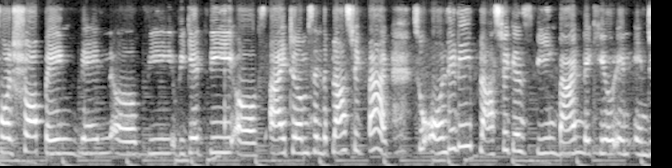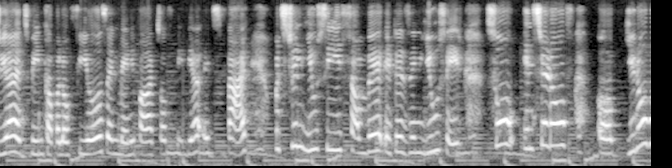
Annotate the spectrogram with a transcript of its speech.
for shopping, then uh, we we get the uh, items in the plastic bag. So already plastic is being banned. Like here in India, it's been couple of years, and many parts of India it's banned. But still, you see somewhere it is in usage. So instead of uh, you know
